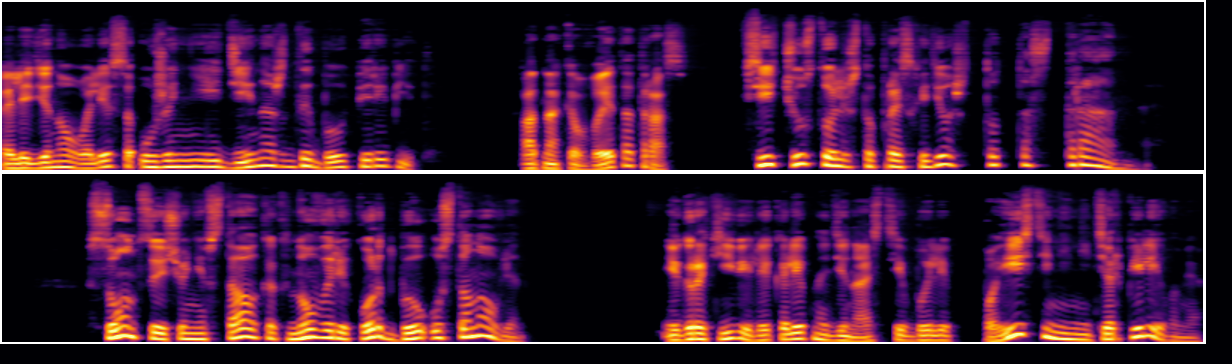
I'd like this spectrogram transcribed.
ледяного леса уже не единожды был перебит. Однако в этот раз все чувствовали, что происходило что-то странное. Солнце еще не встало, как новый рекорд был установлен. Игроки великолепной династии были поистине нетерпеливыми.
